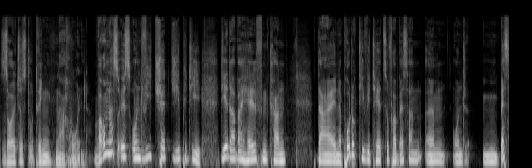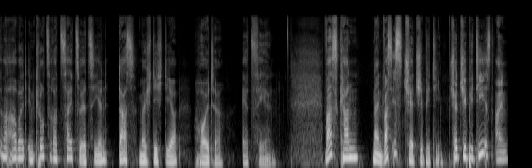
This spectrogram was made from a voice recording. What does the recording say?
solltest du dringend nachholen. Warum das so ist und wie ChatGPT dir dabei helfen kann, deine Produktivität zu verbessern ähm, und bessere Arbeit in kürzerer Zeit zu erzielen, das möchte ich dir heute erzählen. Was kann, nein, was ist ChatGPT? ChatGPT ist ein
